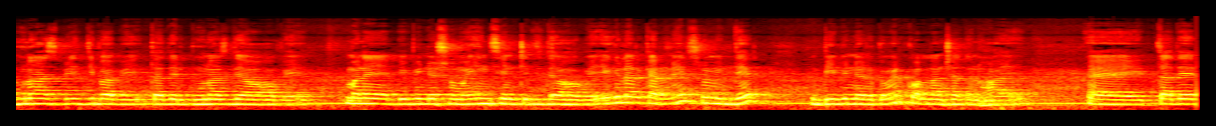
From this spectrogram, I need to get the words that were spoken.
বোনাস বৃদ্ধি পাবে, তাদের বোনাস দেওয়া হবে মানে বিভিন্ন সময় ইনসেন্টিভ দেওয়া হবে। এগুলোর কারণে শ্রমিকদের বিভিন্ন রকমের কল্যাণ সাধন হয়। তাদের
